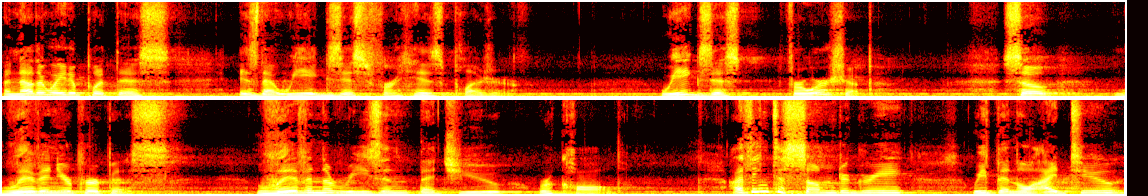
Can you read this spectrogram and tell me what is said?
Another way to put this is that we exist for His pleasure. We exist for worship. So live in your purpose, live in the reason that you were called. I think to some degree, we've been lied to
